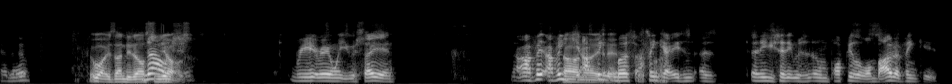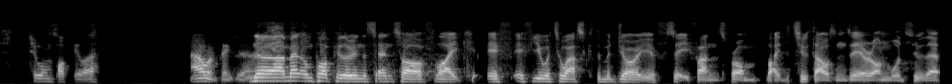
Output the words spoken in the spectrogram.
Hello. What is Andy Dawson No, yours? Reiterating what you were saying. I think. I think. Oh, no, I think most. I think it isn't as. I know you said it was an unpopular one, but I don't think it's too unpopular. I wouldn't think so. No, I meant unpopular in the sense of like if if you were to ask the majority of City fans from like the 2000s era onwards who their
